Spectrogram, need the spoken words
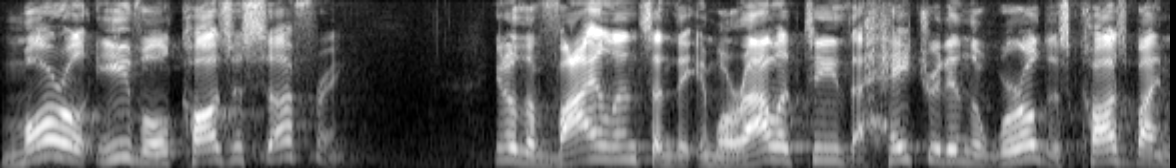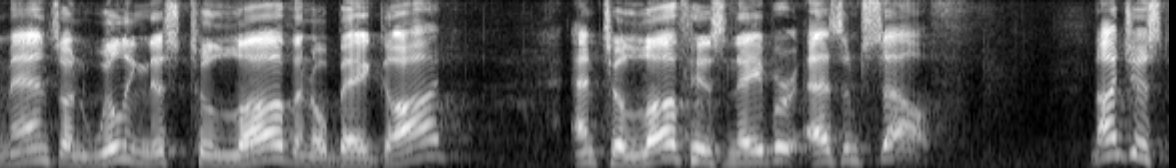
Moral evil causes suffering. You know, the violence and the immorality, the hatred in the world is caused by man's unwillingness to love and obey God and to love his neighbor as himself. Not just,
